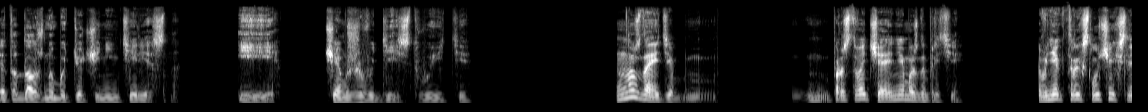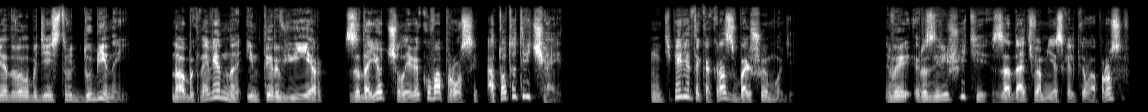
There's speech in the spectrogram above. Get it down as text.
Это должно быть очень интересно. И чем же вы действуете? Ну, знаете, просто в отчаяние можно прийти. В некоторых случаях следовало бы действовать дубиной, но обыкновенно интервьюер задает человеку вопросы, а тот отвечает. Теперь это как раз в большой моде. Вы разрешите задать вам несколько вопросов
